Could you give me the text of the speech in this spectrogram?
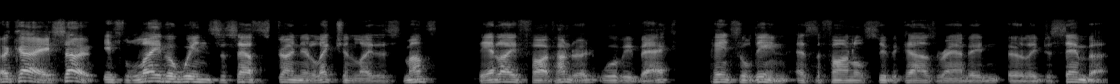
Okay, so if Labor wins the South Australian election later this month, the Adelaide 500 will be back, penciled in as the final Supercars round in early December.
